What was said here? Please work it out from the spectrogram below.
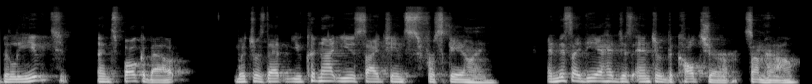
believed and spoke about, which was that you could not use sidechains for scaling. And this idea had just entered the culture somehow.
